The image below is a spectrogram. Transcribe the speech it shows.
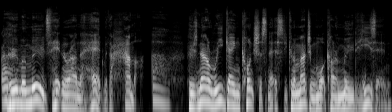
who oh. Mahmood's hitting around the head with a hammer Oh. who's now regained consciousness. You can imagine what kind of mood he's in.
